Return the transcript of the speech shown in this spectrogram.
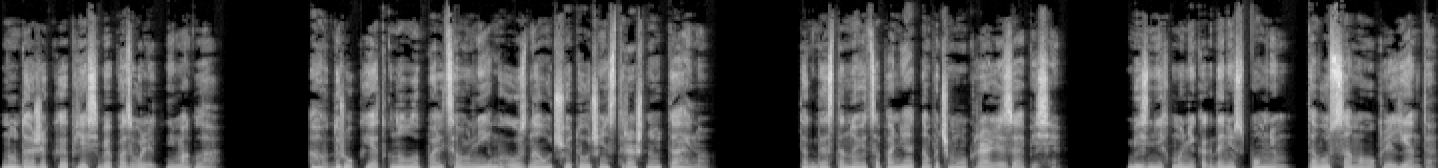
Но даже кэп я себе позволить не могла. А вдруг я ткнула пальцем в небо и узнала чью-то очень страшную тайну. Тогда становится понятно, почему украли записи. Без них мы никогда не вспомним того самого клиента,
